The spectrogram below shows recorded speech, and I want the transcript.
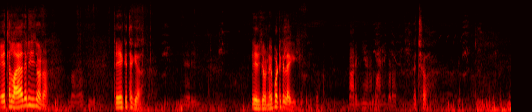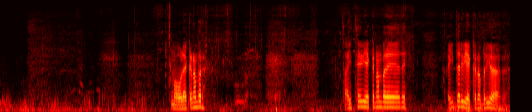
ਇੱਥੇ ਲਾਇਆ ਤੇ ਨਹੀਂ ਸੀ ਝੋਨਾ? ਤੇ ਇਹ ਕਿੱਥੇ ਗਿਆ? ਇਹ ਝੋਨੇ ਪੁੱਟ ਕੇ ਲੈ ਗਈ? ਕਰ ਗਈਆਂ ਨਾ ਪਾਣੀ ਬੜਾ। ਅੱਛਾ। ਮੌਲ ਇੱਕ ਨੰਬਰ? ਤਾਂ ਇੱਥੇ ਵੀ ਇੱਕ ਨੰਬਰ ਹੈ ਤੇ ਇੱਧਰ ਵੀ ਇੱਕ ਨੰਬਰ ਹੀ ਹੋਇਆ ਪਿਆ।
